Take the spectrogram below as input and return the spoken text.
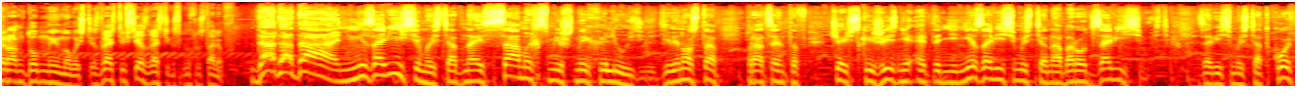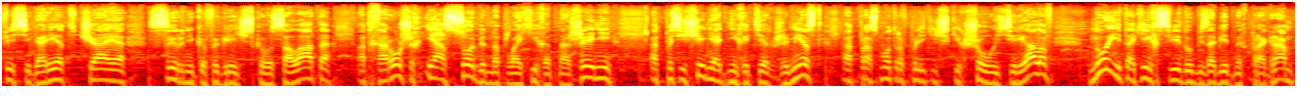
рандомные новости. Здрасте все, здрасте, господин Хрусталев. Да-да-да, независимость – одна из самых смешных иллюзий. 90% человеческой жизни – это не независимость, а наоборот зависимость. Зависимость от кофе, сигарет, чая, сырников и греческого салата, от хороших и особенно плохих отношений, от посещения одних и тех же мест, от просмотров политических шоу и сериалов, ну и таких с виду безобидных программ,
